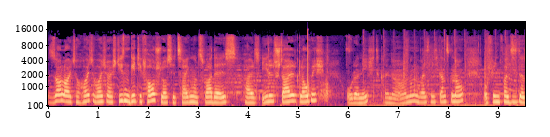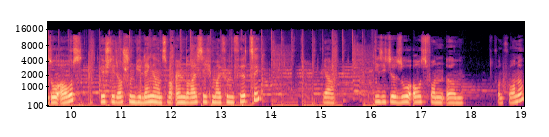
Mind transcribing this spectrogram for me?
So Leute, heute wollte ich euch diesen GTV-Schloss hier zeigen. Und zwar, der ist halt Edelstahl, glaube ich. Oder nicht, keine Ahnung, weiß nicht ganz genau. Auf jeden Fall sieht er so aus. Hier steht auch schon die Länge und zwar 31 mal 45. Ja, hier sieht er so aus von, ähm, von vorne.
